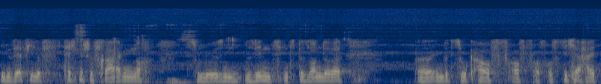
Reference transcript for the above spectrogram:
eben sehr viele technische Fragen noch zu lösen sind, insbesondere äh, in Bezug auf, auf, auf, auf Sicherheit.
